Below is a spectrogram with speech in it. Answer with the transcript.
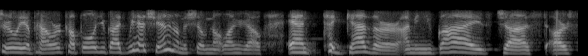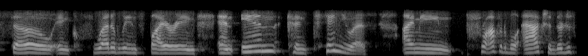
truly a power couple, you guys. We had Shannon on the show not long ago, and together, I mean, you guys just are so incredibly inspiring and in continuous. I mean, profitable action. They're just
